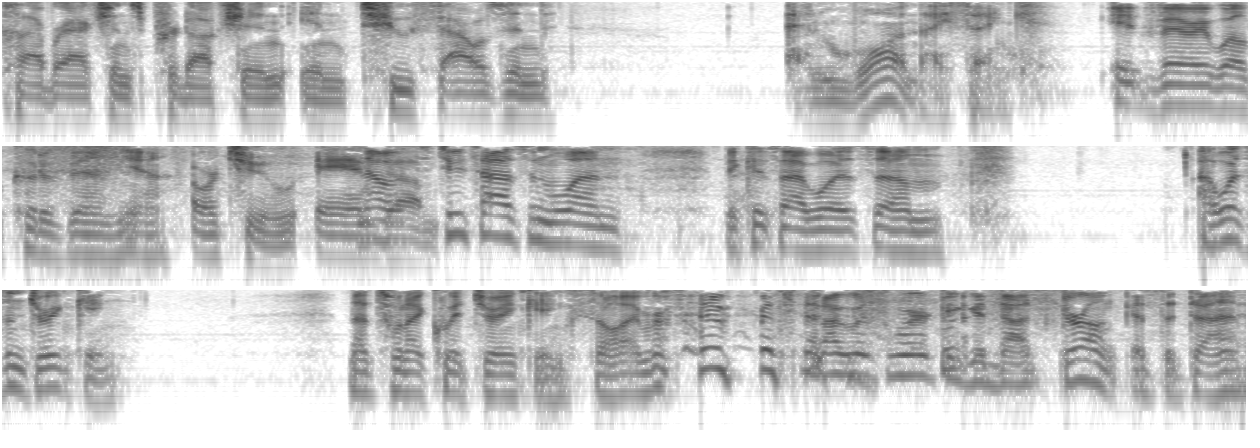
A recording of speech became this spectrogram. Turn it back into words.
Collaboraction's production in 2001, I think, It very well could have been. Yeah. or two. And No, it's um, 2001 because I was um, I wasn't drinking. That's when I quit drinking. So I remember that I was working and not drunk at the time.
